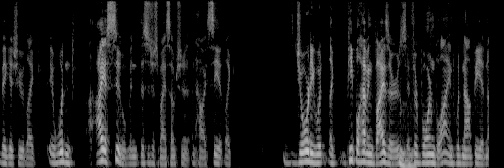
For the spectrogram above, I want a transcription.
big issue. Like, it wouldn't. I assume, and this is just my assumption and how I see it. Like, Geordi would like people having visors Mm-hmm. if they're born blind would not be an,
